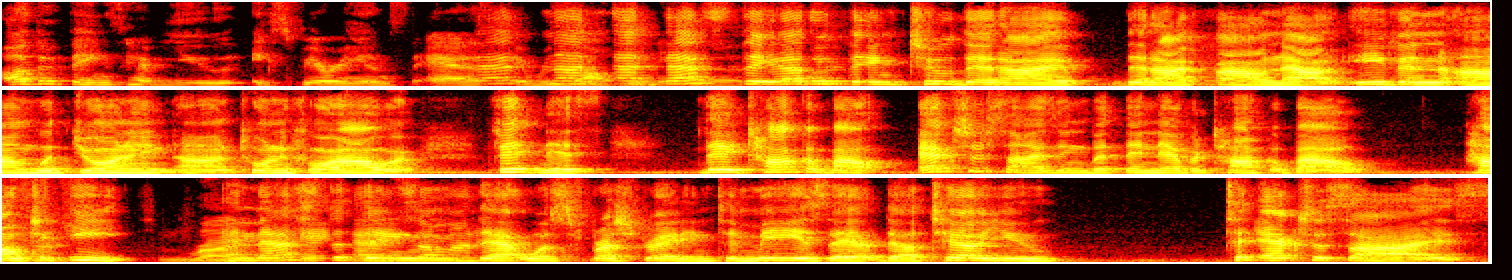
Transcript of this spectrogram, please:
other things have you experienced as a That- result? that- that's the other thing too that I that I found out. Even um, with joining uh, 24 Hour Fitness, they talk about exercising, but they never talk about how to eat. Right. And that's the thing that was frustrating to me is that they'll tell you to exercise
